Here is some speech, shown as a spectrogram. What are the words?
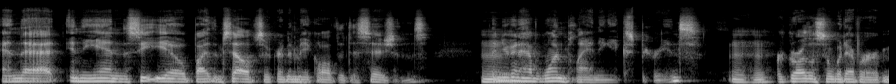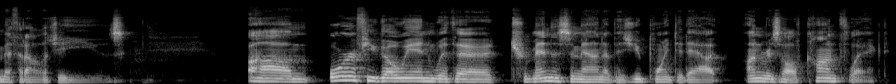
and that in the end, the CEO by themselves are going to make all the decisions, mm. then you're going to have one planning experience, mm-hmm. regardless of whatever methodology you use. Um, or if you go in with a tremendous amount of, as you pointed out, unresolved conflict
